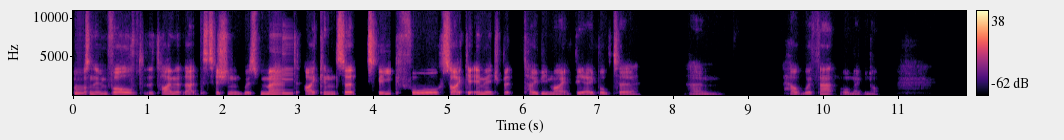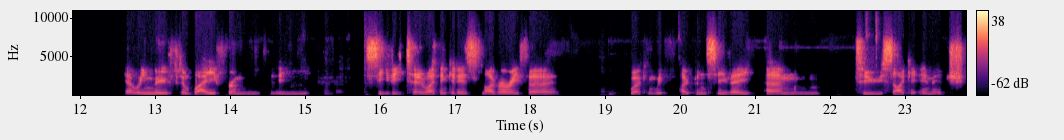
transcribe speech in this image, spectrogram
wasn't involved at the time that that decision was made. I can certainly speak for Scikit Image, but Toby might be able to um, help with that, or maybe not. Yeah, we moved away from the CV2, I think it is, library for working with OpenCV um, to Scikit Image.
